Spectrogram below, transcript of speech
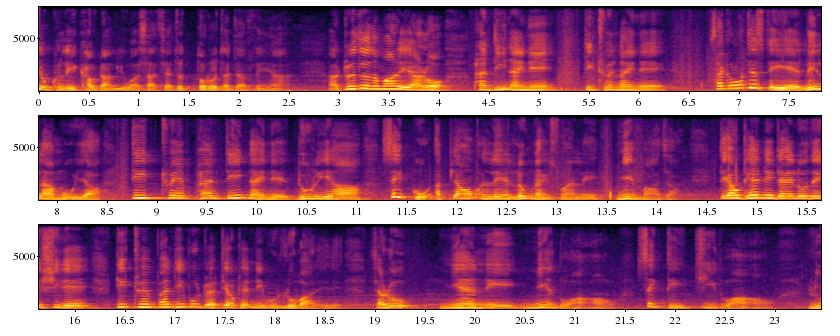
ရုပ်ကလေးခောက်တာမျိုးပါဆရာဆရာတော်တော်ကြကြသင်ရတယ်အတွင်းသွင်းသမားတွေကတော့ဖန်တီးနိုင်တယ်တီထွင်နိုင်တယ် psychologist တွေရဲ့လေ့လာမှုအရာတီထွင်ဖန်တီးနိုင်တဲ့သူတွေဟာစိတ်ကိုအပြောင်းအလဲလုပ်နိုင်စွမ်းလဲမြင့်မာကြတယ်တယောက်တည်းနေထိုင်လို့သိရှိတယ်တီထွင်ဖန်တီးဖို့အတွက်တယောက်တည်းနေဖို့လိုပါတယ်တဲ့ဆရာတို့ဉာဏ်နေမြင့်သွားအောင်စိတ်တည်ကြည်သွားအောင် လူ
